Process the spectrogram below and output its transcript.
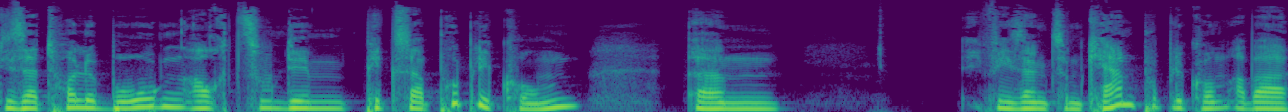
dieser tolle Bogen auch zu dem Pixar-Publikum, ähm, ich will nicht sagen zum Kernpublikum, aber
